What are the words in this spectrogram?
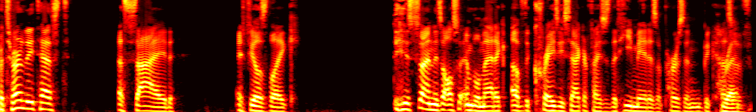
paternity test aside, it feels like his son is also emblematic of the crazy sacrifices that he made as a person because Right. of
